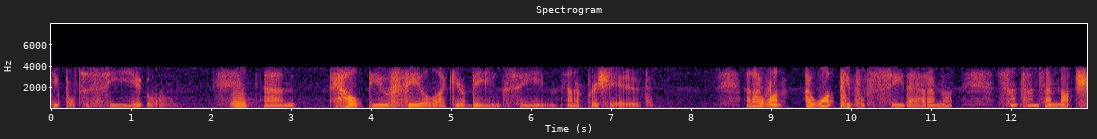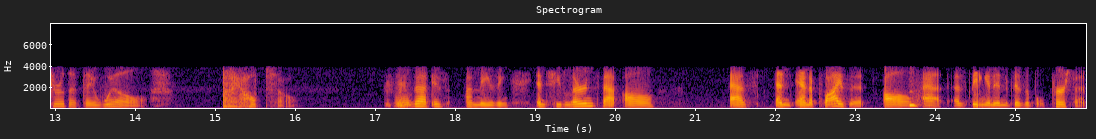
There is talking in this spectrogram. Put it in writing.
people to see you mm. and help you feel like you're being seen and appreciated. And I want I want people to see that. I'm not sometimes I'm not sure that they will, but I hope so. Mm-hmm. Well, that is amazing, and she learns that all as and and applies it all Hmm. at as being an invisible person,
